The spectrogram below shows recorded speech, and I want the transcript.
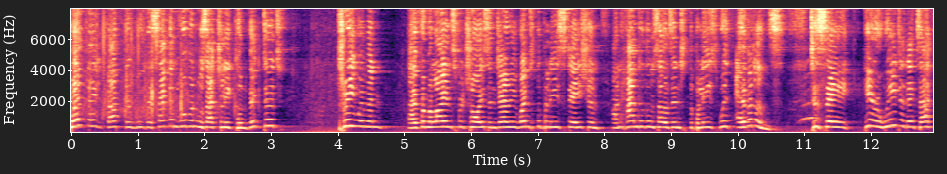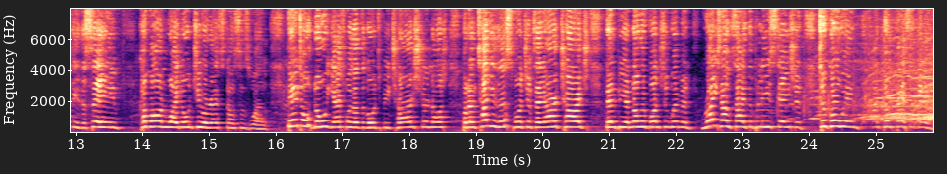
When they, that, the, the second woman was actually convicted, three women uh, from Alliance for Choice in Derry went to the police station and handed themselves into the police with evidence to say, here, we did exactly the same, Come on, why don't you arrest us as well? They don't know yet whether they're going to be charged or not, but I'll tell you this much, if they are charged, there'll be another bunch of women right outside the police station to go in and confess again.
